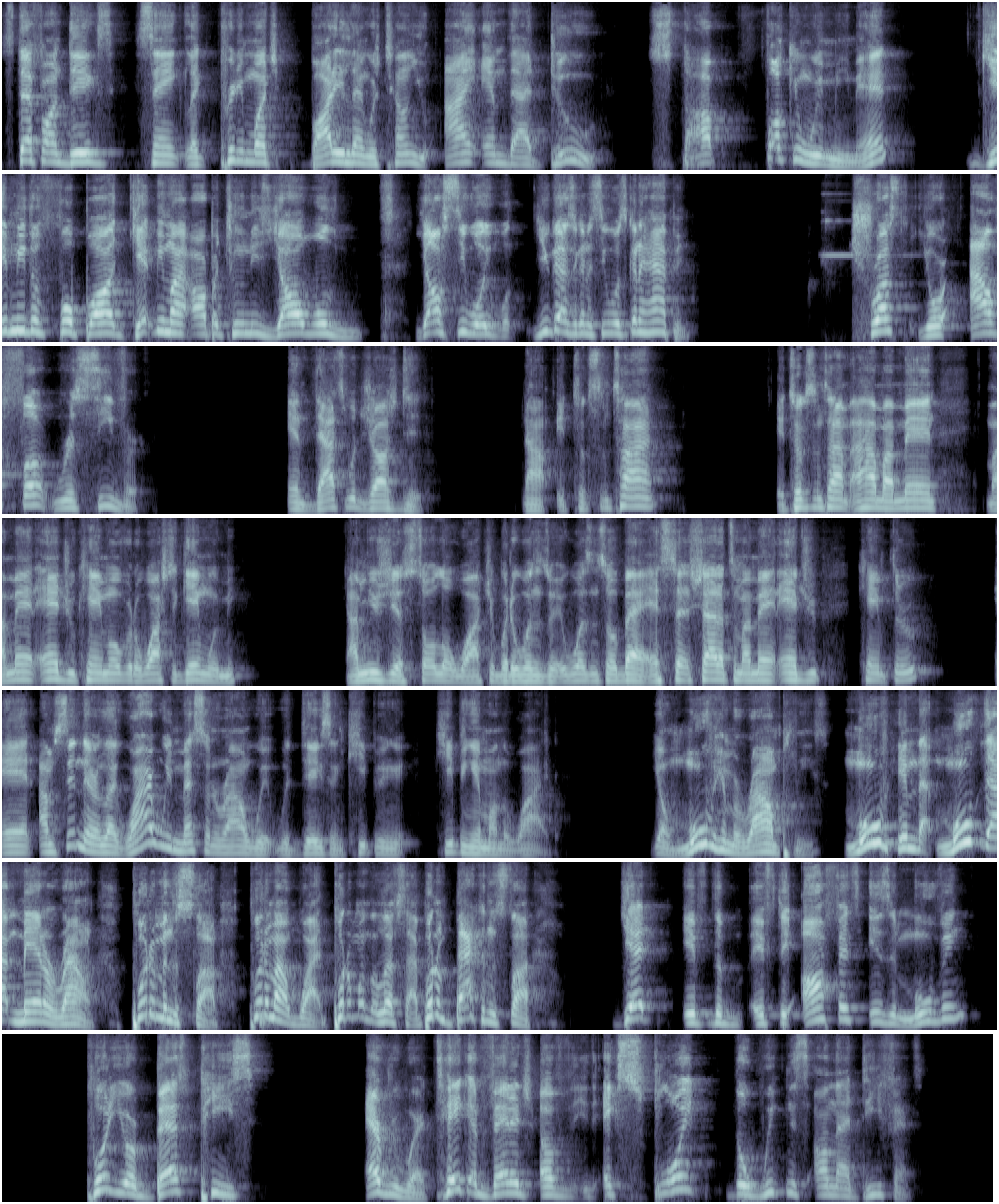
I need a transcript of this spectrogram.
Stefon Diggs saying, like, pretty much body language telling you, I am that dude. Stop fucking with me, man. Give me the football. Get me my opportunities. Y'all will, y'all see what you guys are gonna see what's gonna happen. Trust your alpha receiver. And that's what Josh did. Now, it took some time. It took some time. I had my man, my man Andrew came over to watch the game with me. I'm usually a solo watcher, but it wasn't it wasn't so bad. And shout out to my man Andrew came through. And I'm sitting there like, why are we messing around with, with Diggs and keeping keeping him on the wide? Yo, move him around, please. Move him that move that man around. Put him in the slot. Put him out wide. Put him on the left side. Put him back in the slot. Get if the if the offense isn't moving, put your best piece everywhere. Take advantage of, exploit the weakness on that defense.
